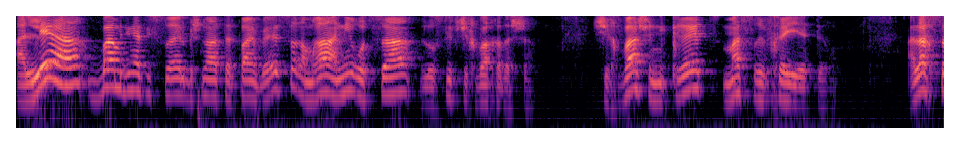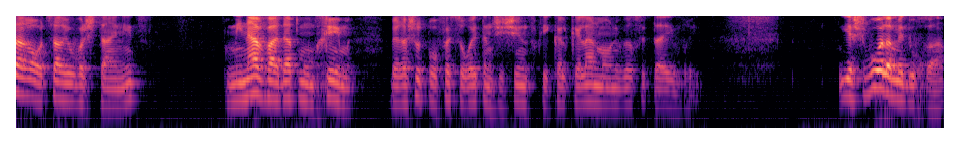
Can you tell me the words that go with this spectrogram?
עליה באה מדינת ישראל בשנת 2010, אמרה אני רוצה להוסיף שכבה חדשה. שכבה שנקראת מס רווחי יתר. הלך שר האוצר יובל שטייניץ, מינה ועדת מומחים בראשות פרופסור איתן שישינסקי, כלכלן מהאוניברסיטה העברית. ישבו על המדוכה,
